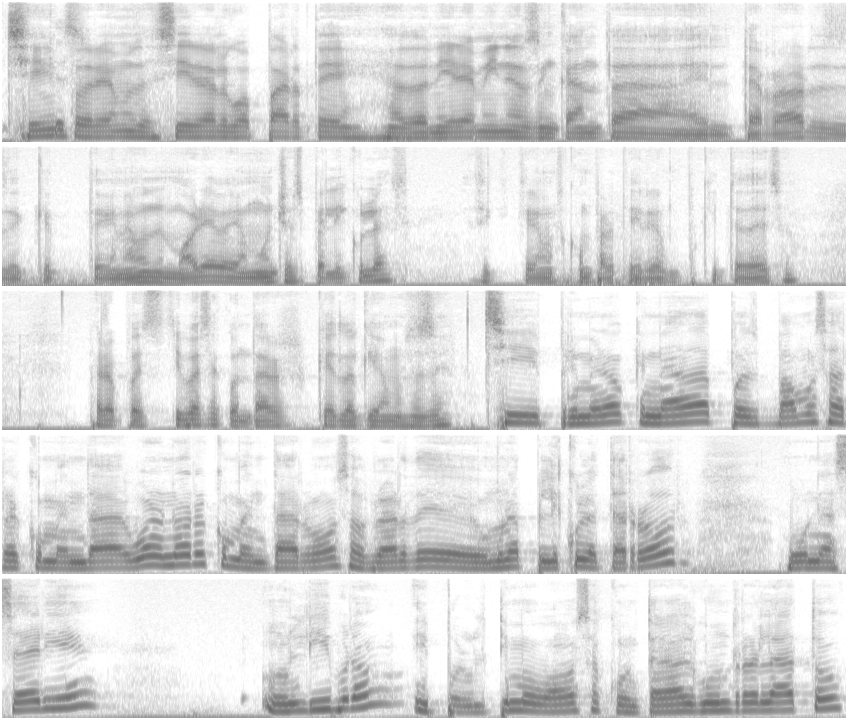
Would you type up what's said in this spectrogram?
Sí, Es- podríamos decir algo aparte. A Daniel y a mí nos encanta el terror. Desde que tenemos memoria, veía muchas películas. Así que queremos compartir un poquito de eso. Pero pues te ibas a contar qué es lo que íbamos a hacer. Sí, primero que nada, pues vamos a recomendar, bueno, no recomendar, vamos a hablar de una película de terror, una serie, un libro y por último vamos a contar algún relato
